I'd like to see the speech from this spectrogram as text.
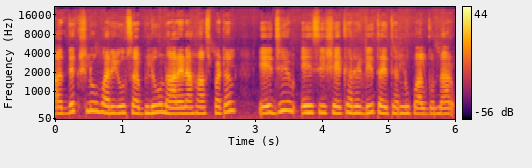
అధ్యక్షులు మరియు సభ్యులు Narayana hospital AGM AC Sekhar Reddy తదితరులు పాల్గొన్నారు.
